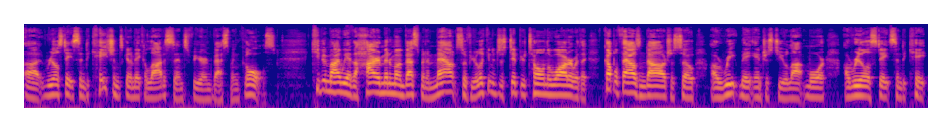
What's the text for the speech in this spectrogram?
uh, real estate syndication is going to make a lot of sense for your investment goals. Keep in mind we have the higher minimum investment amount, so if you're looking to just dip your toe in the water with a couple thousand dollars or so, a REIT may interest you a lot more. A real estate syndicate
